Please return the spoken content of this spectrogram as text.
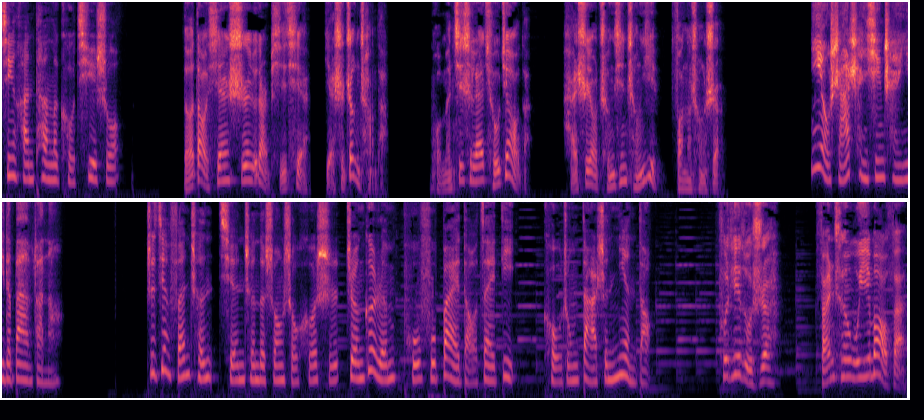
清寒叹了口气说：“得道仙师有点脾气也是正常的。我们既是来求教的，还是要诚心诚意方能成事。你有啥诚心诚意的办法呢？”只见凡尘虔诚的双手合十，整个人匍匐拜倒在地，口中大声念道：“菩提祖师，凡尘无意冒犯，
